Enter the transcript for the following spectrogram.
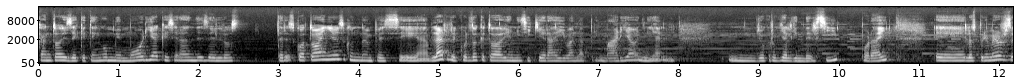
Canto desde que tengo memoria, que serán desde los 3, 4 años cuando empecé a hablar. Recuerdo que todavía ni siquiera iba a la primaria, ni al, mm, yo creo que al kinder sí, por ahí. Eh, los primeros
